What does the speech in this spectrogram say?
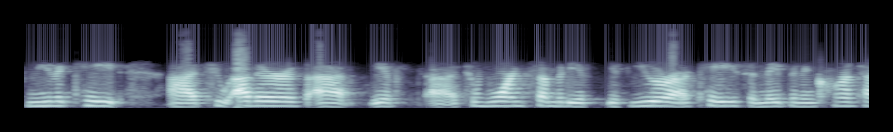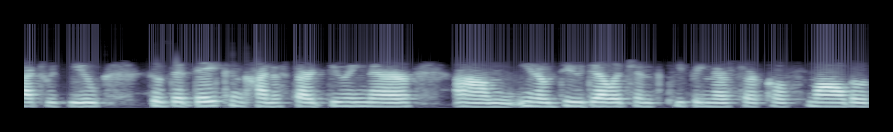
communicate uh, to others, uh, if uh, to warn somebody if, if you are a case and they've been in contact with you, so that they can kind of start doing their, um, you know, due diligence, keeping their circles small, those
